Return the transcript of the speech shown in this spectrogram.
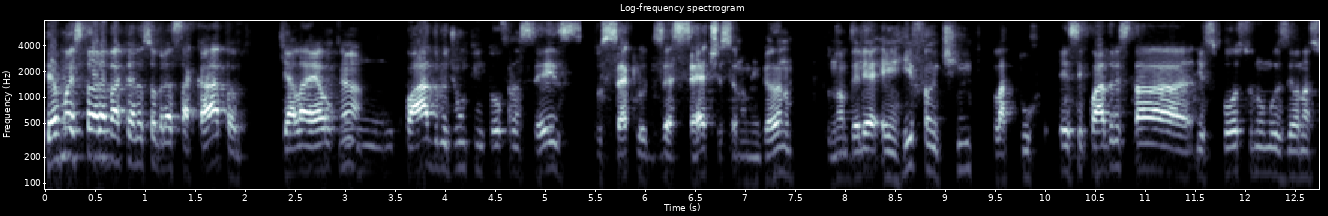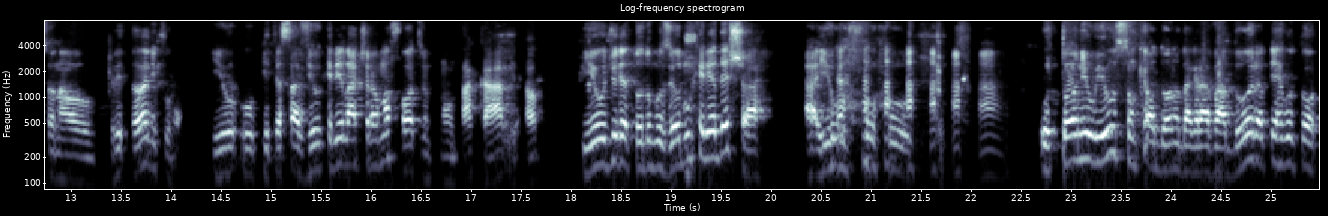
Tem uma história bacana sobre essa capa, que ela é um ah. quadro de um pintor francês do século XVII, se eu não me engano. O nome dele é Henri Fantin Latour. Esse quadro está exposto no Museu Nacional Britânico e o, o Peter Saville queria ir lá tirar uma foto, montar a capa e tal. E o diretor do museu não queria deixar. Aí o, o, o Tony Wilson, que é o dono da gravadora, perguntou:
